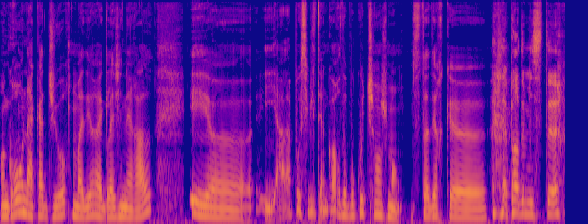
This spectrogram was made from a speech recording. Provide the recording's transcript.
En gros, on a quatre jours, on va dire, avec la générale. Et euh, il y a la possibilité encore de beaucoup de changements. C'est-à-dire que... La part de mystère.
